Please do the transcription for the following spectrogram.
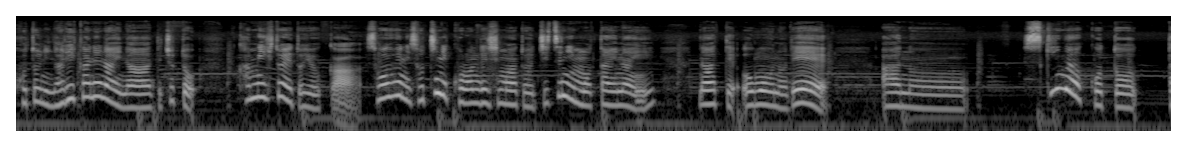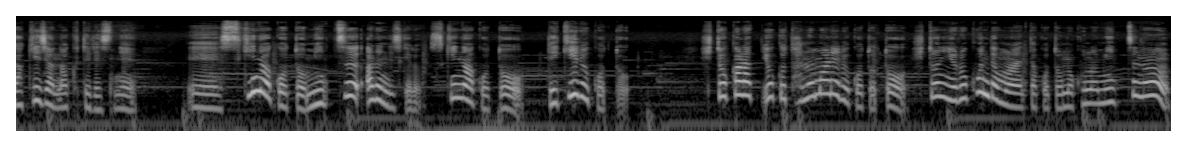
ことになりかねないなってちょっと紙一重というかそういうふうにそっちに転んでしまうと実にもったいないなって思うのであの好きなことだけじゃなくてですねえー、好きなこと3つあるんですけど好きなことできること人からよく頼まれることと人に喜んでもらえたことのこの3つの、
